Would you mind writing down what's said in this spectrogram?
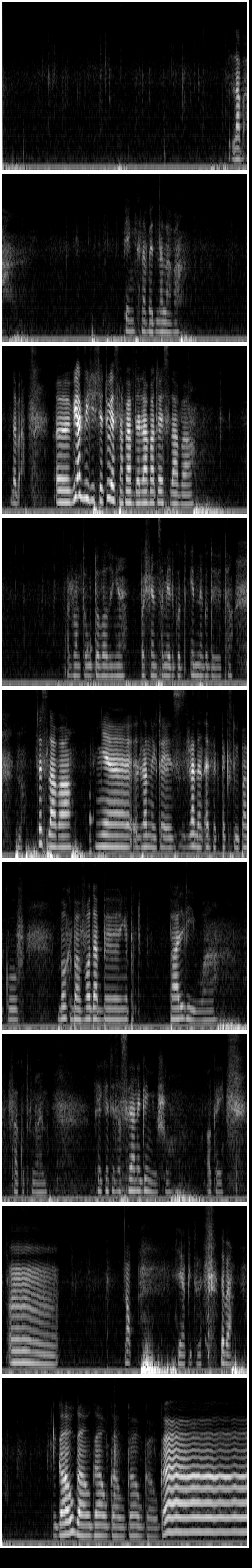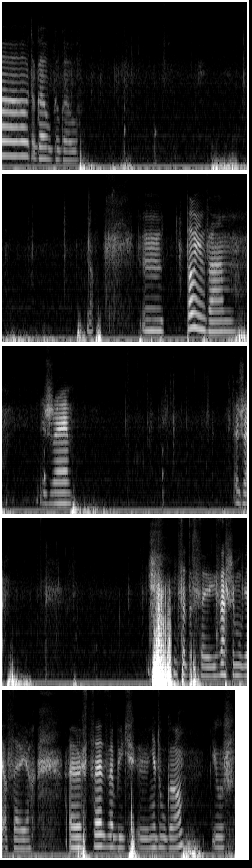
Lawa. Piękna, wedna lawa. Dobra. E, jak widzicie, tu jest naprawdę lawa, to jest lawa. Aż wam to udowodnię. Poświęcam jednego, jednego dyryta. No, to jest lawa. Nie, żadnych, to jest żaden efekt tekstur paków, bo chyba woda by nie podpaliła. Fak, utknąłem. Jakie ty zasrany geniuszu. Okej. Mm. No. Ja pitole. Dobra. Go, go, go, go, go, go, go. To go, go, go. No. Mm, powiem wam, że że co do serii, zawsze mówię o seriach. E, Chcę zrobić y, niedługo już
